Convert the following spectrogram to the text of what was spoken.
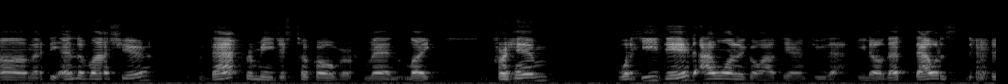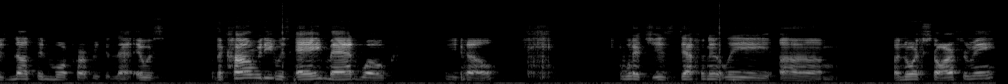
um, at the end of last year, that for me just took over, man. Like, for him, what he did, I want to go out there and do that. You know, that that was there's nothing more perfect than that. It was the comedy was a mad woke, you know, which is definitely um, a north star for me.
